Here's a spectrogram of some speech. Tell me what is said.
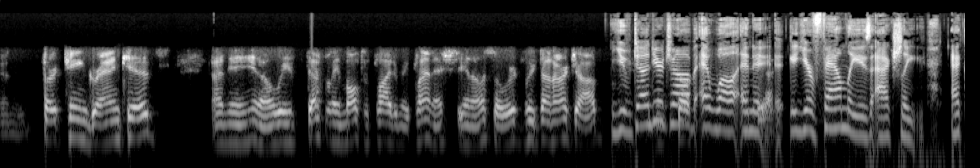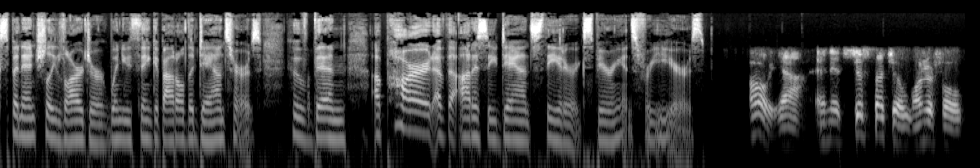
and thirteen grandkids I mean, you know, we've definitely multiplied and replenished, you know, so we have done our job. You've done your job, and well, and yeah. it, your family is actually exponentially larger when you think about all the dancers who've been a part of the Odyssey Dance Theater experience for years. Oh, yeah. And it's just such a wonderful,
